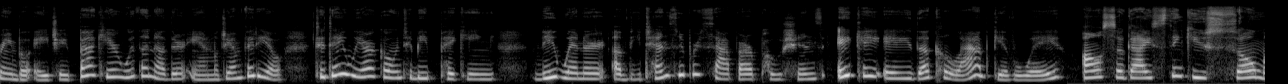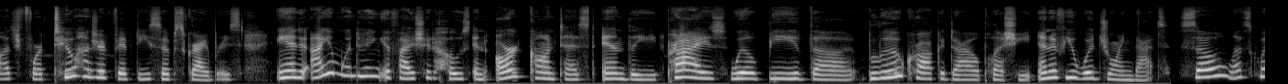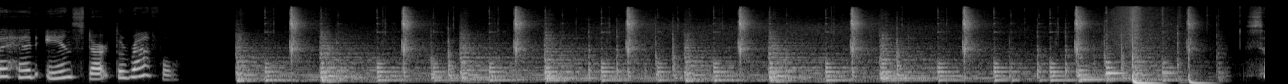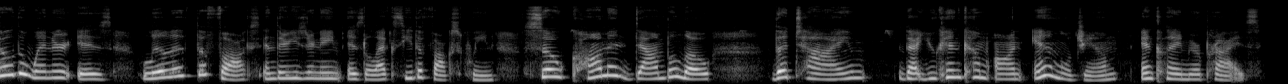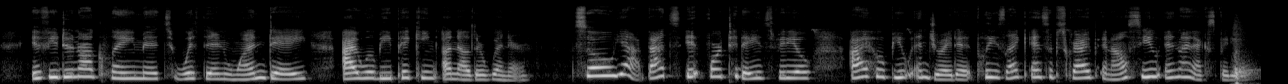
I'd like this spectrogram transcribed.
Rainbow AJ back here with another Animal Jam video. Today we are going to be picking the winner of the 10 Super Sapphire Potions, aka the collab giveaway. Also guys, thank you so much for 250 subscribers. And I am wondering if I should host an art contest and the prize will be the blue crocodile plushie and if you would join that. So let's go ahead and start the raffle. So the winner is Lilith the Fox, and their username is Lexi the Fox Queen. So comment down below the time that you can come on Animal Jam and claim your prize. If you do not claim it within one day, I will be picking another winner. So yeah, that's it for today's video. I hope you enjoyed it. Please like and subscribe, and I'll see you in my next video.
